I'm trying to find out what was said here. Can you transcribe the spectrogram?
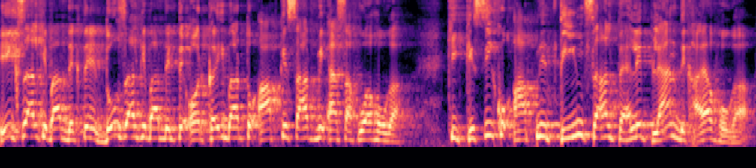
एक साल के बाद देखते हैं, दो साल के बाद देखते हैं, और कई बार तो आपके साथ भी ऐसा हुआ होगा। कि किसी को आपने तीन साल पहले प्लान दिखाया होगा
